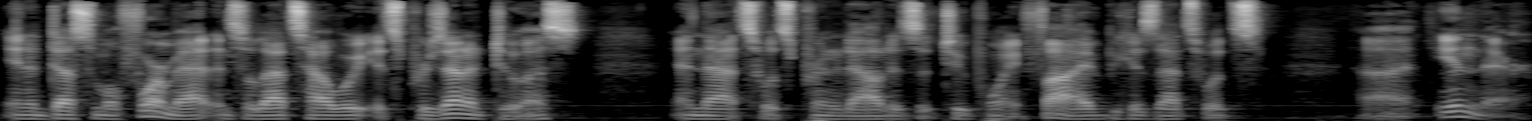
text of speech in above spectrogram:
in a decimal format, and so that's how we, it's presented to us, and that's what's printed out as a 2.5 because that's what's uh, in there.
